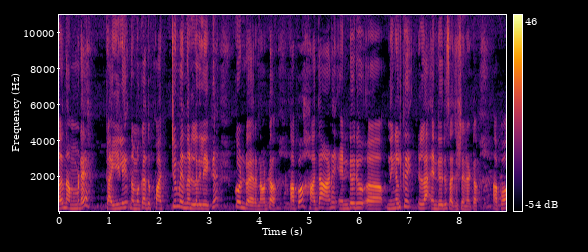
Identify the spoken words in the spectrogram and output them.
അത് നമ്മുടെ കയ്യിൽ നമുക്കത് പറ്റും എന്നുള്ളതിലേക്ക് കൊണ്ടുവരണം കേട്ടോ. അപ്പോൾ അതാണ് എന്റെ ഒരു നിങ്ങൾക്ക് ഉള്ള എന്റെ ഒരു സജഷൻ കേട്ടോ അപ്പോൾ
